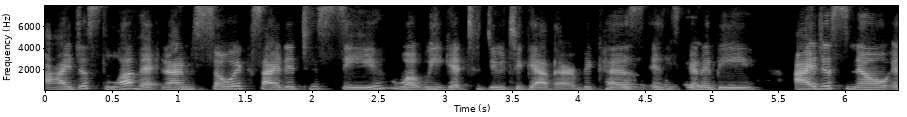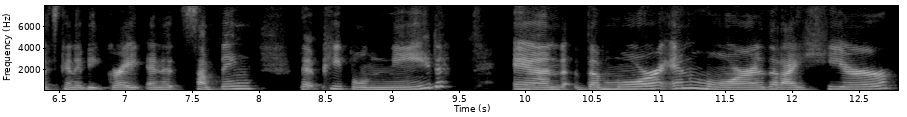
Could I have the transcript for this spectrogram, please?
I just love it. And I'm so excited to see what we get to do together because oh, it's going to be, I just know it's going to be great. And it's something that people need. And the more and more that I hear,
